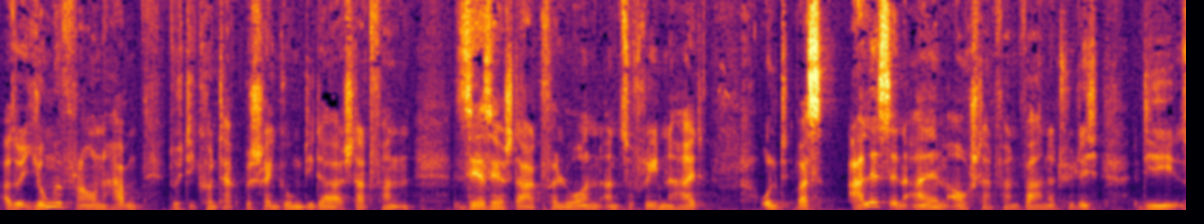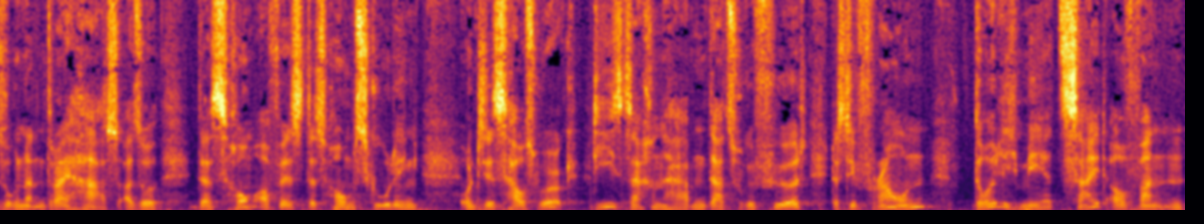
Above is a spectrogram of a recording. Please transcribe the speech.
Also junge Frauen haben durch die Kontaktbeschränkungen, die da stattfanden, sehr, sehr stark verloren an Zufriedenheit. Und was alles in allem auch stattfand, war natürlich die sogenannten drei Hs, also das Homeoffice, das Homeschooling und das Housework. Die Sachen haben dazu geführt, dass die Frauen deutlich mehr Zeit aufwanden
